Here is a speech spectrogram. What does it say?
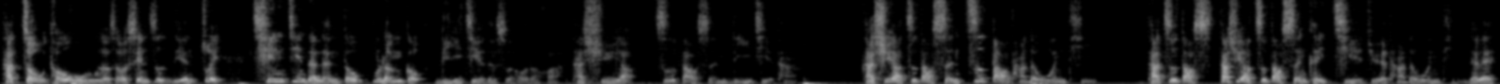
他走投无路的时候，甚至连最亲近的人都不能够理解的时候的话，他需要知道神理解他，他需要知道神知道他的问题，他知道他需要知道神可以解决他的问题，对不对？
